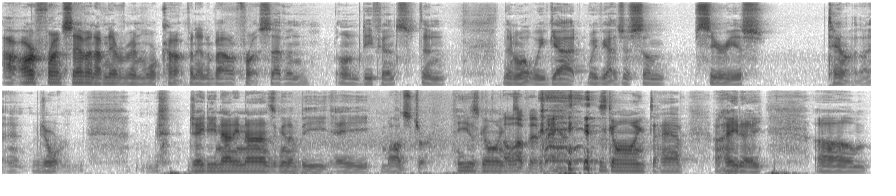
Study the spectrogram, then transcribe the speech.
our our front seven. I've never been more confident about a front seven on defense than than what we've got. We've got just some serious talent, and Jordan, JD ninety nine is going to be a monster. He is going. I love that man. he is going to have a heyday, um,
